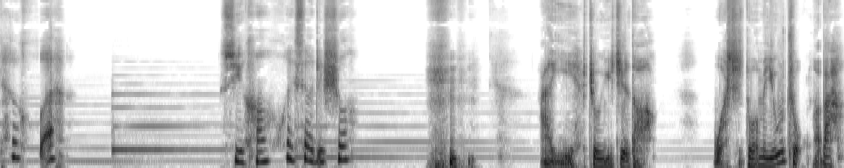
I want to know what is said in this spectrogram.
太坏！许航坏笑着说：“哼哼，阿姨终于知道我是多么有种了吧？”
